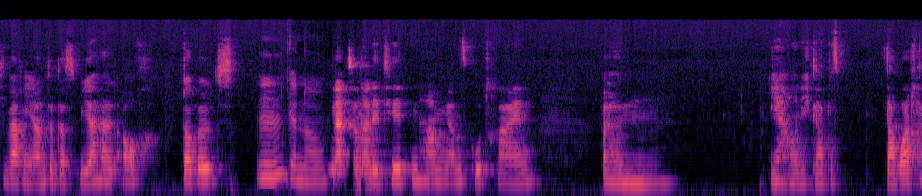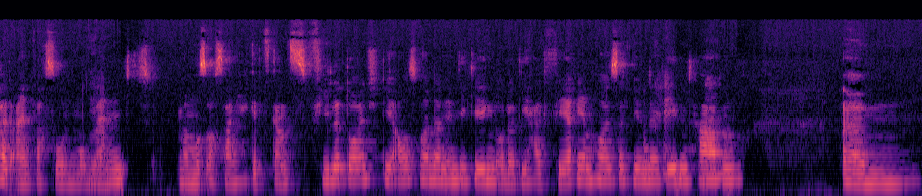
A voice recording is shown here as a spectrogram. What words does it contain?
die Variante, dass wir halt auch doppelt mhm, genau. Nationalitäten haben ganz gut rein. Ähm, ja, und ich glaube, das dauert halt einfach so einen Moment. Ja. Man muss auch sagen, hier gibt es ganz viele Deutsche, die auswandern in die Gegend oder die halt Ferienhäuser hier in der Gegend mhm. haben. Ähm,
